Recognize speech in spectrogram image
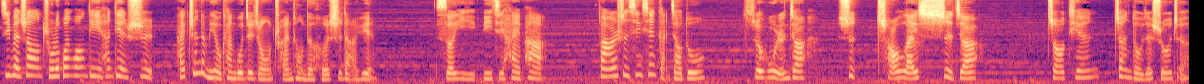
基本上除了观光地和电视，还真的没有看过这种传统的和式大院，所以比起害怕，反而是新鲜感较多。这户人家是朝来世家。早田颤抖着说着：“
